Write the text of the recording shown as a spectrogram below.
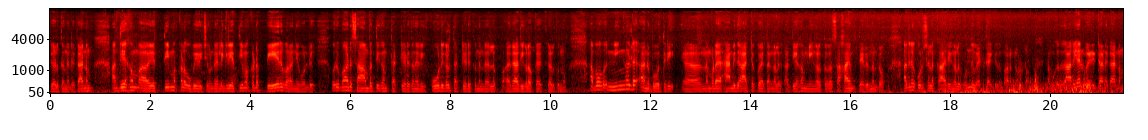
കേൾക്കുന്നുണ്ട്. കാരണം അദ്ദേഹം എത്തിമക്കളെ ഉപയോഗിച്ചുകൊണ്ട് അല്ലെങ്കിൽ എത്തിമക്കളുടെ പേര് പറഞ്ഞുകൊണ്ട് ഒരുപാട് സാമ്പത്തികം തട്ടിയെടുക്കുന്ന അല്ലെങ്കിൽ കോടികൾ തട്ടിയെടുക്കുന്നുണ്ടെന്നുള്ള പരാതികളൊക്കെ കേൾക്കുന്നു. അപ്പോൾ നിങ്ങളുടെ അനുഭവത്തിൽ നമ്മുടെ ഹാമിദ് ആറ്റക്കോയ തങ്ങൾ അദ്ദേഹം നിങ്ങൾക്കൊക്കെ സഹായം തരുന്നുണ്ടോ? അതിനെക്കുറിച്ചുള്ള കാര്യങ്ങൾ ഒന്ന് വ്യക്തമാക്കി പറഞ്ഞോളൂ അറിയാൻ വേണ്ടിയിട്ടാണ്. കാരണം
